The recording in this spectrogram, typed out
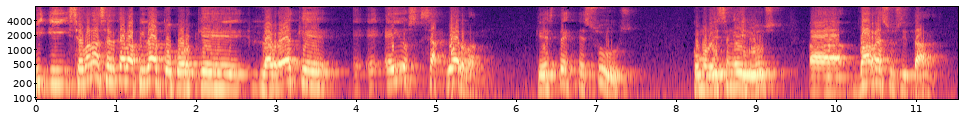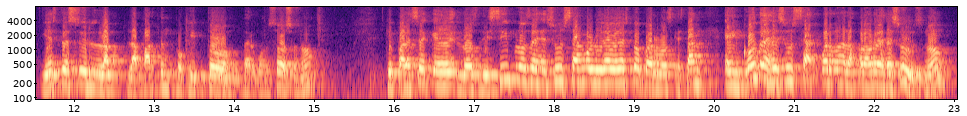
Y, se van a acercar a Pilato porque la verdad que e, e, ellos se acuerdan que este Jesús, como lo dicen ellos, uh, va a resucitar. Y esto es la, parte un poquito vergonzoso, ¿no? que parece que los discípulos de Jesús se han olvidado de esto, pero los que están en contra de Jesús se acuerdan de las palabras de Jesús, ¿no?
